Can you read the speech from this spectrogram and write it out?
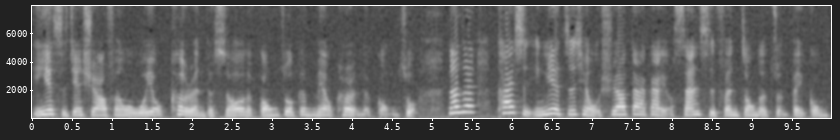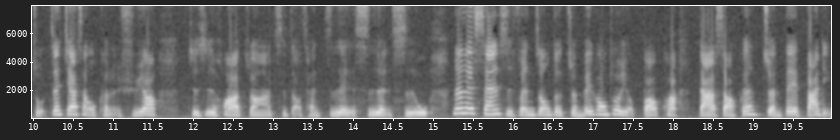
营业时间需要分为我有客人的时候的工作跟没有客人的工作。那在开始营业之前，我需要大概有三十分钟的准备工作，再加上我可能需要就是化妆啊、吃早餐之类的私人事务。那在三十分钟的准备工作有包括打扫跟准备八点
